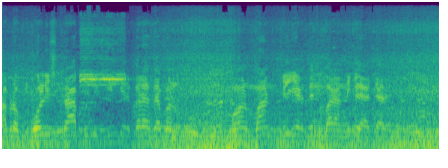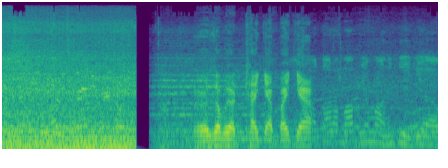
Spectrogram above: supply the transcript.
આપણો પોલીસ સ્ટાફ બધું ક્લિયર કરે છે પણ ફોન બાન ક્લિયર થઈને બહાર નીકળ્યા અત્યારે. હવે જો બધા ઠાક્યા પાક્યા. તારા બાપ એમાં નથી ગયા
